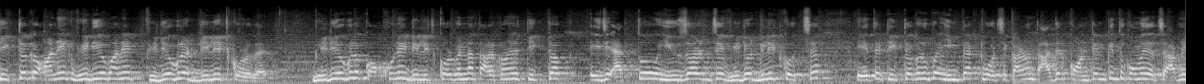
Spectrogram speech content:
টিকটকে অনেক ভিডিও মানে ভিডিওগুলো ডিলিট করে দেয়। ভিডিওগুলো কখনোই ডিলিট করবেন না, তার কারণে টিকটক এই যে এত ইউজার যে ভিডিও ডিলিট করছে এতে টিকটকের উপর ইম্প্যাক্ট পড়ছে। কারণ তাদের কন্টেন্ট কিন্তু কমে যাচ্ছে। আপনি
